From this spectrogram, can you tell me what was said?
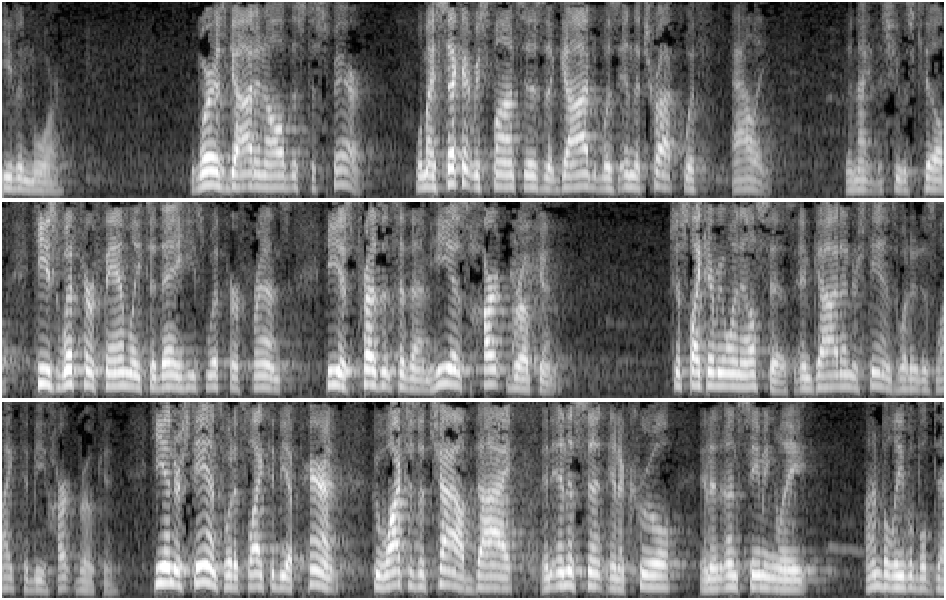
even more. Where is God in all this despair? Well, my second response is that God was in the truck with Allie the night that she was killed. He's with her family today. He's with her friends. He is present to them. He is heartbroken, just like everyone else is. And God understands what it is like to be heartbroken. He understands what it's like to be a parent who watches a child die an innocent and a cruel and an unseemingly unbelievable death.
